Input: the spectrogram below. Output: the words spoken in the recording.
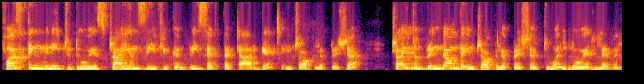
First thing we need to do is try and see if you can reset the target intraocular pressure. Try to bring down the intraocular pressure to a lower level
